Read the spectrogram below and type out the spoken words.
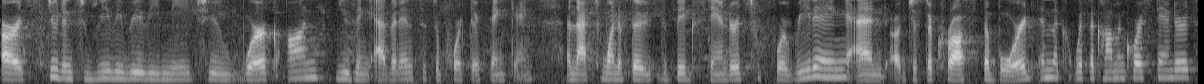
our students really, really need to work on using evidence to support their thinking. And that's one of the, the big standards for reading and uh, just across the board in the, with the Common Core standards.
